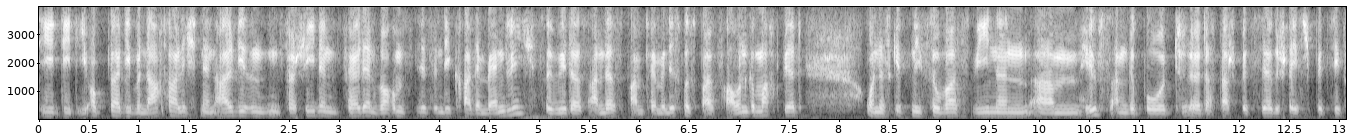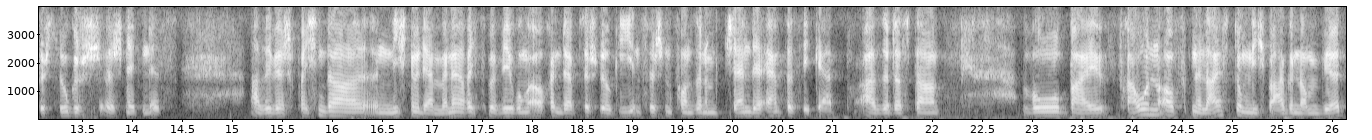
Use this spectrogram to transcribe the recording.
die, die, die Opfer, die Benachteiligten in all diesen verschiedenen Feldern, warum sind die gerade männlich, so wie das anders beim Feminismus bei Frauen gemacht wird. Und es gibt nicht sowas wie ein ähm, Hilfsangebot, äh, das da speziell geschlechtsspezifisch zugeschnitten ist. Also wir sprechen da nicht nur der Männerrechtsbewegung, auch in der Psychologie inzwischen von so einem Gender Empathy Gap. Also dass da wo bei Frauen oft eine Leistung nicht wahrgenommen wird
